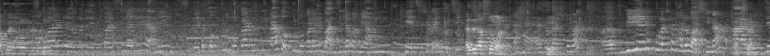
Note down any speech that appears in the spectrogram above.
আপনার বলুন? মানে পার্সোনালি আমি এটা তথ্যর দোকান না তথ্যর দোকান আমি বাদ দিলাম আমি আমি খেয়েছি সেটাই বলছি। অ্যাজ এ কাস্টমার হ্যাঁ অ্যাজ এ কাস্টমার বিরিয়ানি খুব একটা ভালোবাসি না। আর আচ্ছা। যে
